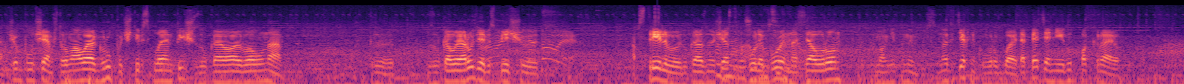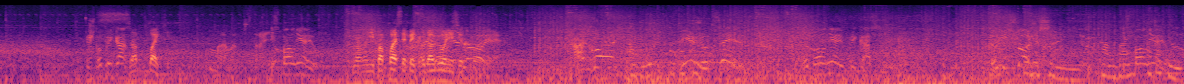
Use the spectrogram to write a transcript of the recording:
Так, что мы получаем? Штурмовая группа 4,5 тысяч, звуковая волна. Звуковые орудия обеспечивают, обстреливают указанный участок поля боя, нанося урон магнитным импульсом. Но эту технику вырубают. Опять они идут по краю. Что? Собаки. Строю. Исполняю. Главное не попасть опять под огонь этих. Огонь! Вижу цель. Выполняю приказ. Уничтожить. Комбайн Исполняю. атакуют.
